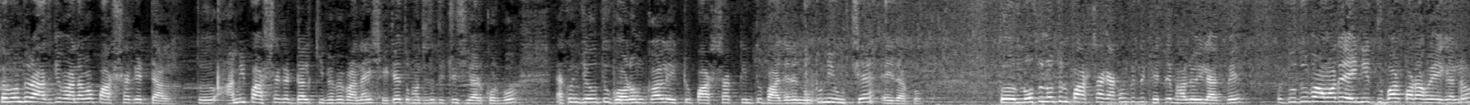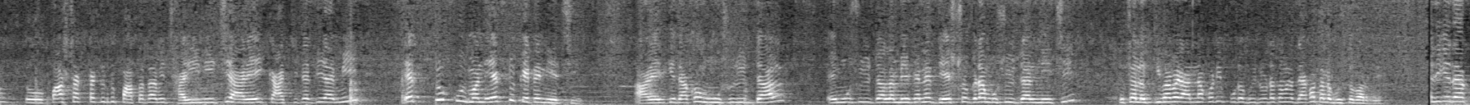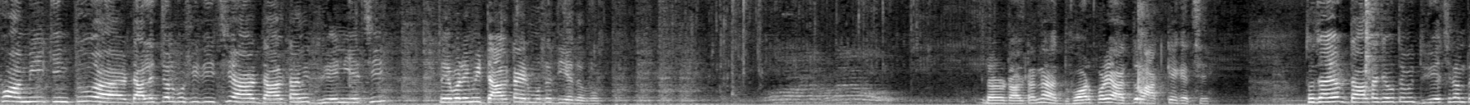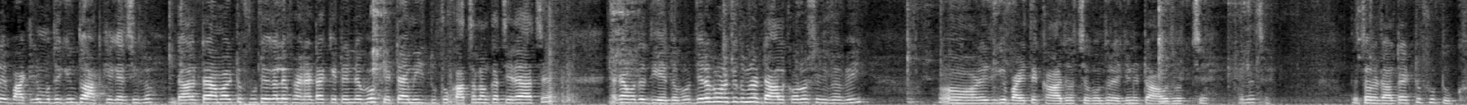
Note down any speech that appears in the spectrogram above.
তো বন্ধুরা, আজকে বানাবো পাট শাকের ডাল। তো আমি পাট শাকের ডাল কীভাবে বানাই সেটাই তোমাদের সাথে একটু শেয়ার করব। এখন যেহেতু গরমকাল একটু পাট শাক কিন্তু বাজারে নতুনই উঠছে, এই দেখো। তো নতুন নতুন পাট শাক এখন কিন্তু খেতে ভালোই লাগবে। তো দুদুবা আমাদের এই নিয়ে দুবার করা হয়ে গেল। তো পাট শাকটা কিন্তু পাতাটা আমি ছাড়িয়ে নিয়েছি, আর এই কাঁচিটা দিয়ে আমি একটু মানে একটু কেটে নিয়েছি। আর এইদিকে দেখো মুসুরির ডাল। এই মুসুরির ডাল আমি এখানে দেড়শো গ্রাম মুসুরির ডাল নিয়েছি। তো চলো কীভাবে রান্না করি, পুরো ভিডিওটা তোমরা দেখো, তাহলে বুঝতে পারবে। এদিকে দেখো আমি কিন্তু ডালের জল বসিয়ে দিয়েছি আর ডালটা আমি ধুয়ে নিয়েছি। তো এবার আমি ডালটা এর মধ্যে দিয়ে দেবো। ধরো ডালটা না ধোয়ার পরে একদম আটকে গেছে। তো যাই হোক, ডালটা যেহেতু আমি ধুয়েছিলাম, তাই বাটির মধ্যে কিন্তু আটকে গেছিল। ডালটা আমার একটু ফুটে গেলে ফেনাটা কেটে নেব। কেটে আমি দুটো কাঁচা লঙ্কা চেরা আছে এটা আমাদের দিয়ে দেবো। যেরকম আর কি তোমরা ডাল করো সেইভাবেই। আর এদিকে বাড়িতে কাজ হচ্ছে বন্ধুরা, এই জন্য একটু আওয়াজ হচ্ছে, ঠিক আছে? তো চলো, ডালটা একটু ফুটুক।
